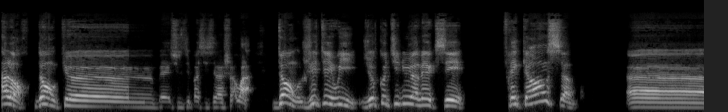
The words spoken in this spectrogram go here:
Alors, donc, euh, ben, je ne sais pas si c'est la chambre. Voilà. Donc, j'étais, oui, je continue avec ces fréquences. Euh,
